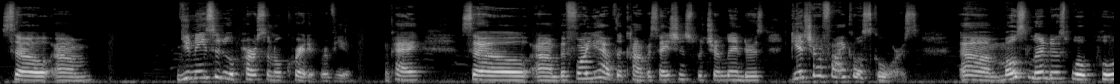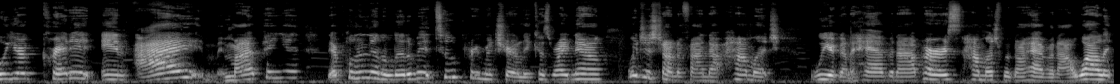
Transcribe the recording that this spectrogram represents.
so um, you need to do a personal credit review. Okay, so um, before you have the conversations with your lenders, get your FICO scores. Um, most lenders will pull your credit, and I, in my opinion, they're pulling it a little bit too prematurely because right now we're just trying to find out how much we are going to have in our purse, how much we're going to have in our wallet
